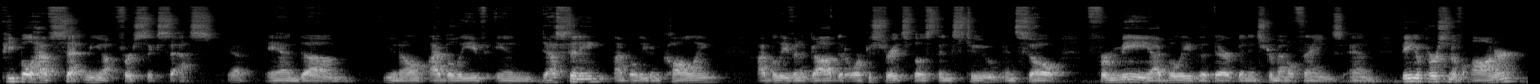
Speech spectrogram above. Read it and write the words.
people have set me up for success. Yeah. And um, you know, I believe in destiny. I believe in calling. I believe in a God that orchestrates those things too. And so for me, I believe that there have been instrumental things. And being a person of honor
